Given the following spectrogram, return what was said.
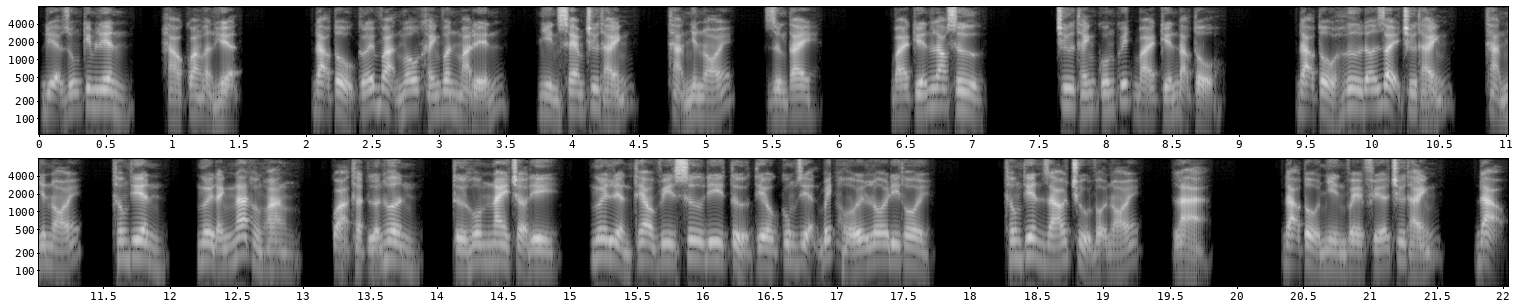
địa dũng kim liên, hào quang ẩn hiện. Đạo tổ cưỡi vạn mẫu khánh vân mà đến, nhìn xem chư thánh, thản nhiên nói, dừng tay. Bái kiến lao sư. Chư thánh cuốn quýt bái kiến đạo tổ. Đạo tổ hư đỡ dậy chư thánh, thản nhiên nói, thông thiên, ngươi đánh nát hồng hoàng quả thật lớn hơn, từ hôm nay trở đi, ngươi liền theo vi sư đi tử tiêu cung diện bích hối lôi đi thôi. Thông thiên giáo chủ vội nói, là. Đạo tổ nhìn về phía chư thánh, đạo,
